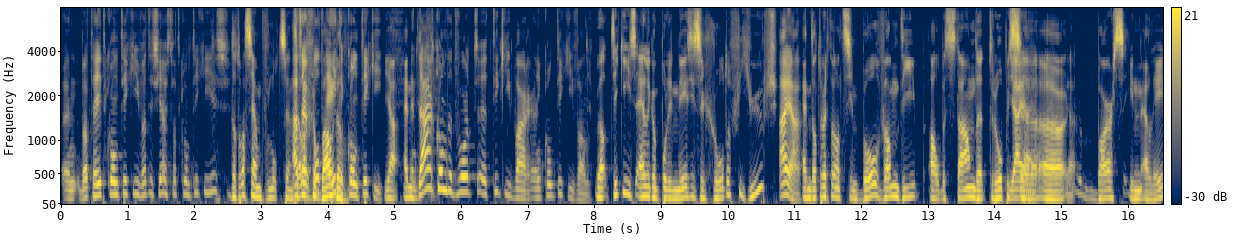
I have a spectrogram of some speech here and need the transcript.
en wat heet Kontiki? Wat is juist wat Kontiki is? Dat was zijn vlot, zijn Ah, zijn vlot heette Kontiki. Ja, En, en daar komt het woord eh, tiki-bar en Kontiki van. wel, Tiki is eigenlijk een Polynesische godenfiguur. Ah ja. En dat werd dan het symbool van die al bestaande tropische Ja, ja, ja, eh, bars in LA.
